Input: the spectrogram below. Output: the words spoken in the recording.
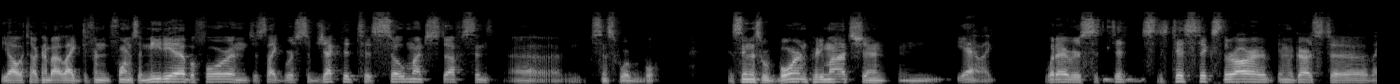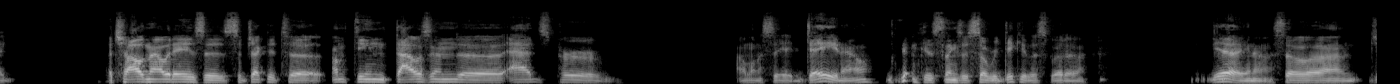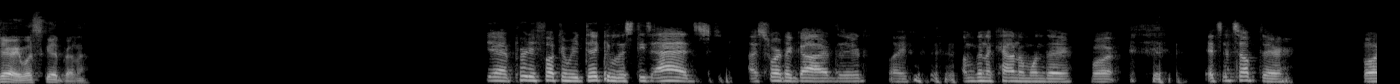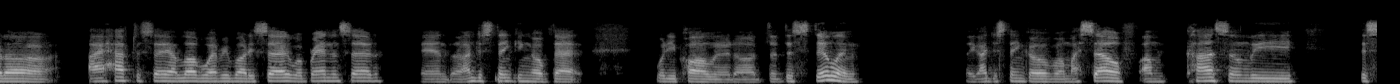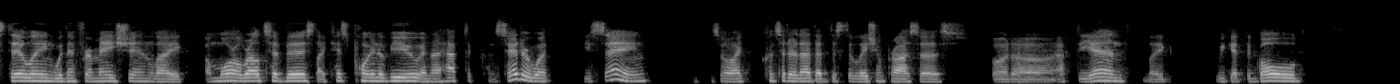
y'all were talking about like different forms of media before, and just like we're subjected to so much stuff since uh, since we're bo- as soon as we're born, pretty much, and, and yeah, like whatever st- statistics there are in regards to like a child nowadays is subjected to umpteen thousand uh, ads per I want to say a day now because things are so ridiculous. But uh, yeah, you know. So um, Jerry, what's good, brother? Yeah, pretty fucking ridiculous. These ads. I swear to God, dude. Like, I'm gonna count them one day, but it's it's up there. But uh, I have to say, I love what everybody said, what Brandon said, and uh, I'm just thinking of that. What do you call it? Uh, the distilling. Like, I just think of uh, myself. I'm constantly distilling with information, like a moral relativist, like his point of view, and I have to consider what he's saying. So I consider that a distillation process. But uh, at the end, like we get the gold,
